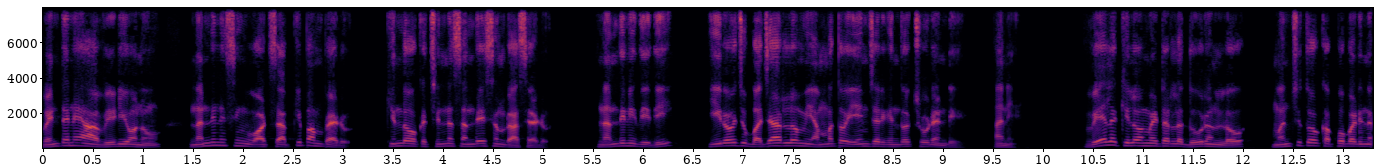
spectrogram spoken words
వెంటనే ఆ వీడియోను నందిని సింగ్ వాట్సాప్కి పంపాడు. కింద ఒక చిన్న సందేశం రాశాడు. నందిని దీది ఈరోజు బజార్లో మీ అమ్మతో ఏం జరిగిందో చూడండి అని. వేల కిలోమీటర్ల దూరంలో మంచుతో కప్పబడిన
